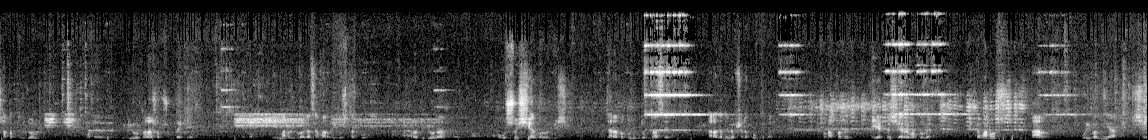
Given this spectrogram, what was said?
সাতাত্তর জন আমাদের ভিডিও তারা সবসময় দেখে। এখন এই মানুষগুলোর কাছে আমার রিকোয়েস্ট থাকব, আপনারা ভিডিওটা অবশ্যই শেয়ার করবেন বেশি। যারা নতুন উদ্যোক্তা আছে, তারা যাতে ব্যবসাটা করতে পারে। এখন আপনাদের এই একটা শেয়ারের মাধ্যমে একটা মানুষ তার পরিবার নিয়ে সে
